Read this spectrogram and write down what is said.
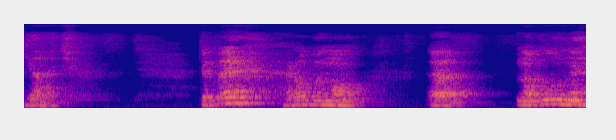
5. Тепер робимо е, наклони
